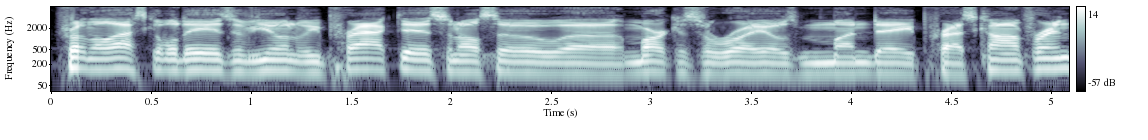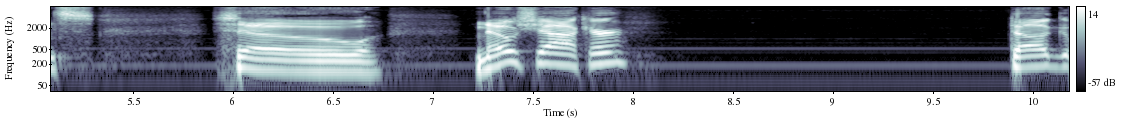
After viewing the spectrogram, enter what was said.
from the last couple of days of UNLV practice and also uh, Marcus Arroyo's Monday press conference. So, no shocker. Doug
